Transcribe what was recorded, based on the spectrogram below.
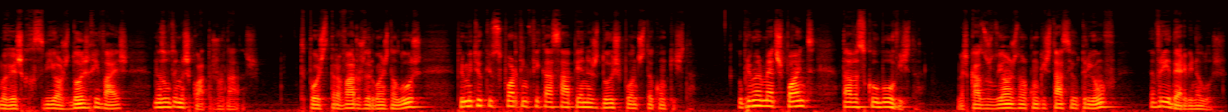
uma vez que recebia os dois rivais nas últimas quatro jornadas. Depois de travar os dragões na luz, permitiu que o Sporting ficasse a apenas dois pontos da conquista. O primeiro match point dava-se com o Boa Vista, mas caso os Leões não conquistassem o triunfo, haveria derby na luz.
